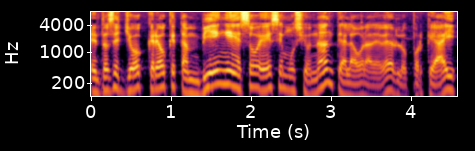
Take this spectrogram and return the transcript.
Entonces yo creo que también eso es emocionante a la hora de verlo, porque hay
